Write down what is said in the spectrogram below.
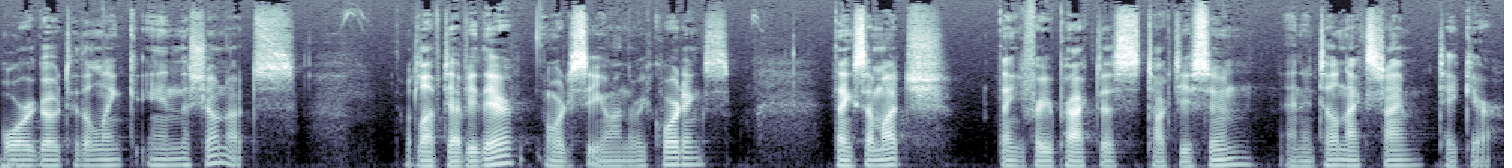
or go to the link in the show notes. Would love to have you there or to see you on the recordings. Thanks so much. Thank you for your practice. Talk to you soon. And until next time, take care.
